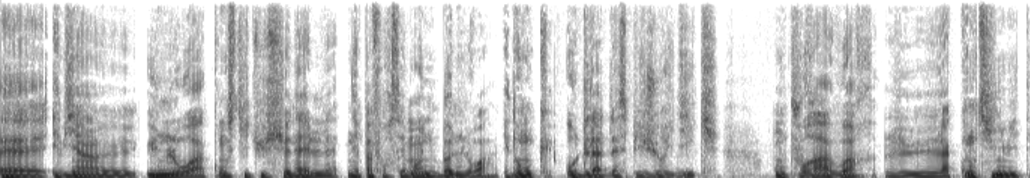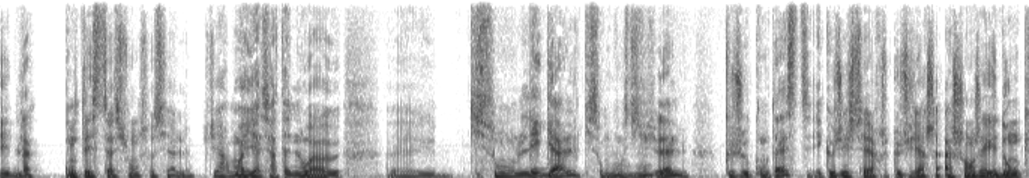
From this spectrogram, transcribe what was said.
Euh, eh bien, euh, une loi constitutionnelle n'est pas forcément une bonne loi. Et donc, au-delà de l'aspect juridique, on pourra avoir la continuité de la contestation sociale. Je veux dire, moi, il y a certaines lois euh, euh, qui sont légales, qui sont Mhm. constitutionnelles, que je conteste et que je cherche, que je cherche à changer. Et donc,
